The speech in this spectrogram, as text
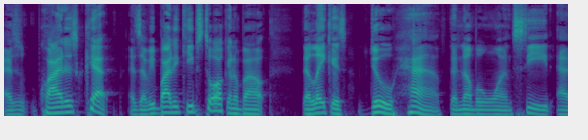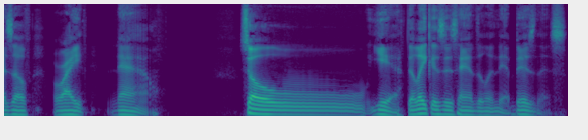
as quiet as kept, as everybody keeps talking about, the Lakers do have the number one seed as of right now. So yeah, the Lakers is handling their business.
